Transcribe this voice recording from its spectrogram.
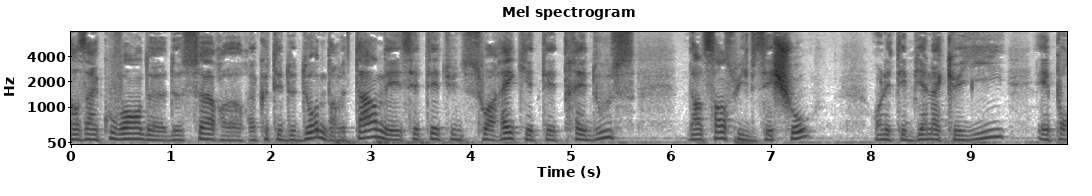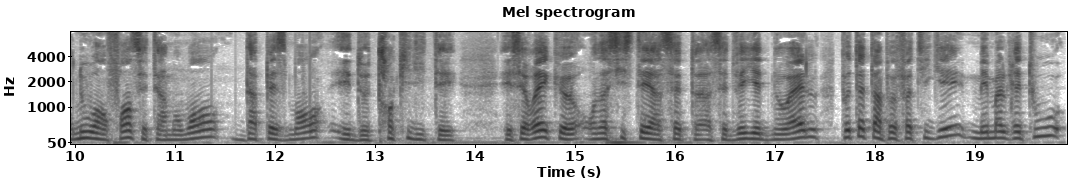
dans un couvent de, sœurs euh, à côté de Dournes, dans le Tarn, et c'était une soirée qui était très douce dans le sens où il faisait chaud, on était bien accueillis et pour nous enfants c'était un moment d'apaisement et de tranquillité. Et c'est vrai qu'on assistait à cette, à cette veillée de Noël, peut-être un peu fatigué, mais malgré tout,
